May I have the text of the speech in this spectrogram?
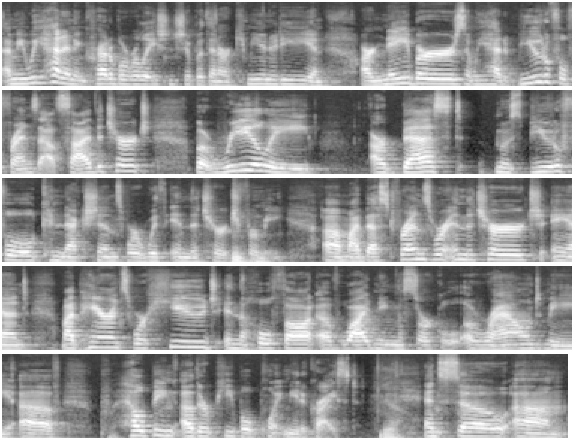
I mean, we had an incredible relationship within our community and our neighbors, and we had beautiful friends outside the church. But really, our best, most beautiful connections were within the church for me. Uh, my best friends were in the church, and my parents were huge in the whole thought of widening the circle around me of helping other people point me to Christ. Yeah. And so um,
